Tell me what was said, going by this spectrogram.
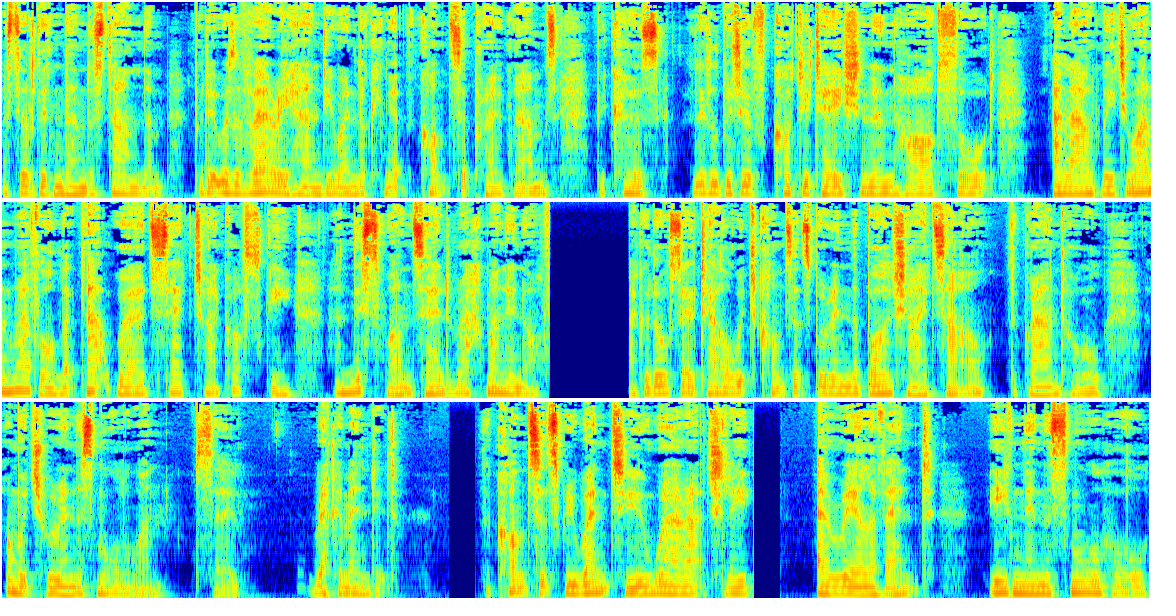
I still didn't understand them. But it was very handy when looking at the concert programs because a little bit of cogitation and hard thought allowed me to unravel that that word said Tchaikovsky and this one said Rachmaninoff. I could also tell which concerts were in the Bolshoi Saal, the grand hall, and which were in the smaller one. So, recommend it. The concerts we went to were actually a real event. Even in the small hall,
